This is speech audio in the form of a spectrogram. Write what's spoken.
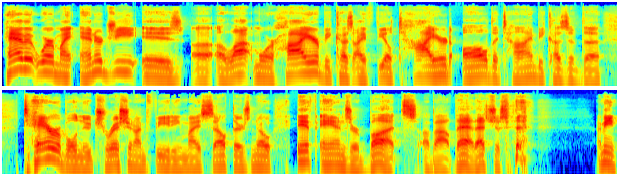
have it where my energy is a, a, lot more higher because I feel tired all the time because of the terrible nutrition I'm feeding myself. There's no if, ands, or buts about that. That's just, I mean,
